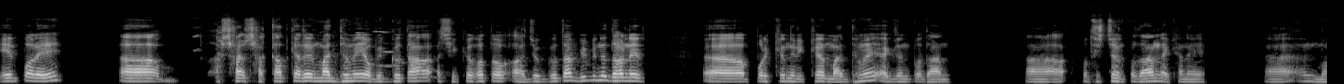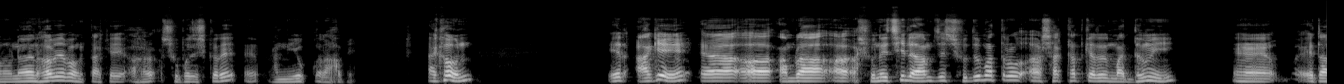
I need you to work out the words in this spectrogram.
এরপরে সাক্ষাৎকারের মাধ্যমে অভিজ্ঞতা, শিক্ষাগত যোগ্যতা বিভিন্ন ধরনের পরীক্ষা নিরীক্ষার মাধ্যমে একজন প্রধান প্রতিষ্ঠান প্রধান এখানে মনোনয়ন হবে এবং তাকে সুপারিশ করে নিয়োগ করা হবে। এখন, এর আগে আমরা শুনেছিলাম যে শুধুমাত্র সাক্ষাৎকারের মাধ্যমেই এটা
